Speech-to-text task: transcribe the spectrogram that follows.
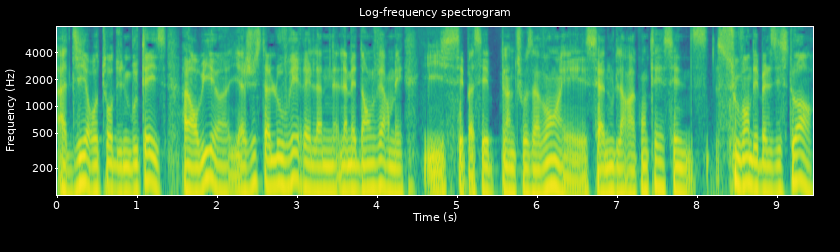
à dire autour d'une bouteille. Alors oui, il y a juste à l'ouvrir et la, la mettre dans le verre, mais il s'est passé plein de choses avant et c'est à nous de la raconter. C'est souvent des belles histoires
